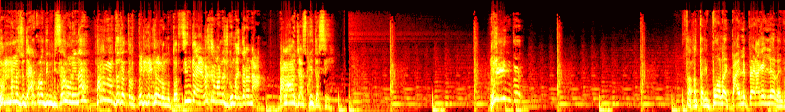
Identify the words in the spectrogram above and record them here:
তোর নামে যদি আর কোনোদিন বিচার উনি না মারানোর ধরে তোর পেটি কেটে তোর চিন্তা এলাকার মানুষ ঘুমাই তারা না। ভালো যাস কইতাছি। তাড়াতাড়ি পলাই পাইলে পেড়া গেলে লাইব।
